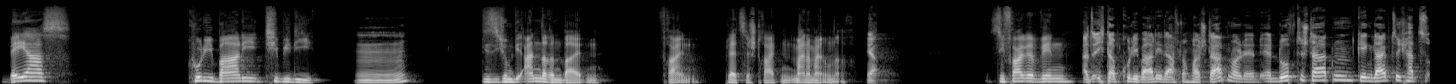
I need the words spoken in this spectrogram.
Beyas, Kulibali, TBD Mhm. die sich um die anderen beiden freien Plätze streiten, meiner Meinung nach. Ja. Ist die Frage, wen. Also ich glaube, Kulibali darf nochmal starten, weil er, er durfte starten gegen Leipzig, hat's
